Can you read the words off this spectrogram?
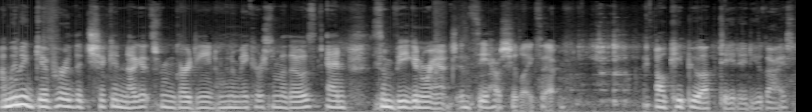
I'm gonna give her the chicken nuggets from Gardein. I'm gonna make her some of those and some vegan ranch and see how she likes it. I'll keep you updated, you guys.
